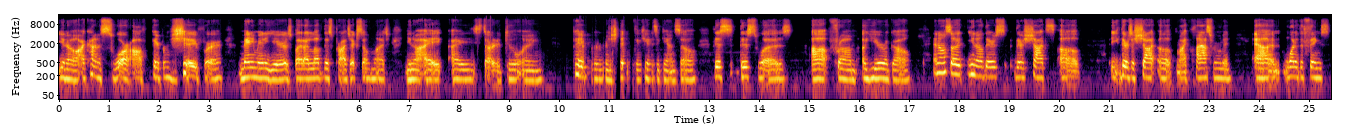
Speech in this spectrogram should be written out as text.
you know, I kind of swore off paper mache for many many years but i love this project so much. You know i i started doing paper mache with the kids again. So this this was uh, from a year ago. And also you know there's there's shots of there's a shot of my classroom and and one of the things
